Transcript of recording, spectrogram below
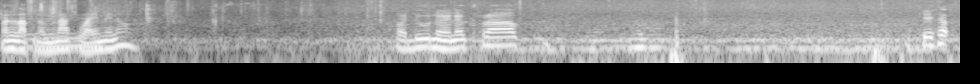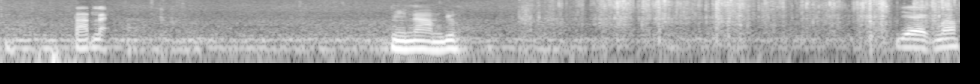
มันหลับน้ำหนักไหวไหมเนาะข อดูหน่อยนะครับโอเคครับ ตัดแหละ มีน้ำอยู่ แยกเนาะ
